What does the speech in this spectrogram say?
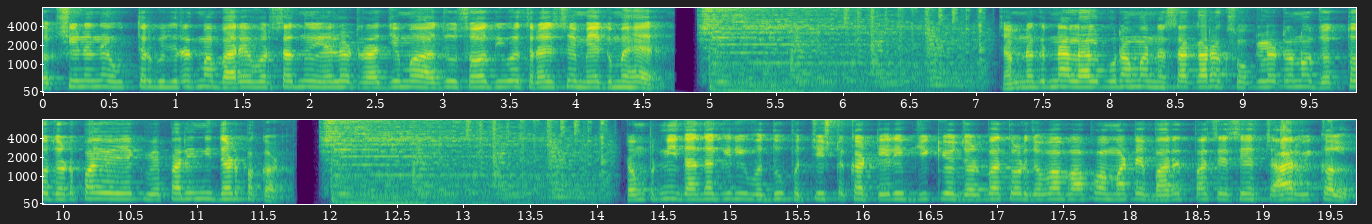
દક્ષિણ અને ઉત્તર ગુજરાતમાં ભારે વરસાદનું એલર્ટ. રાજ્યમાં હજુ છ દિવસ રહેશે મેઘમહેર. જામનગરના લાલપુરામાં નશાકારક ચોકલેટોનો જથ્થો ઝડપાયો એક વેપારીની ધરપકડ. ટ્રમ્પની દાદાગીરી વધુ પચીસ ટકા ટેરિફ જીક્યો જડબાતોડ જવાબ આપવા માટે ભારત પાસે છે ચાર વિકલ્પ.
